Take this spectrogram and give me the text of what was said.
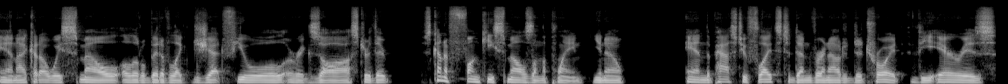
and I could always smell a little bit of like jet fuel or exhaust or there, there's kind of funky smells on the plane, you know? And the past two flights to Denver and out of Detroit, the air is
